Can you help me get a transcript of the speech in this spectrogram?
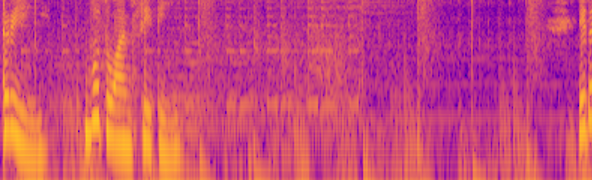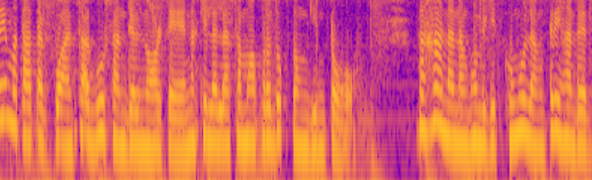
3. Butuan City Ito ay matatagpuan sa Agusan del Norte na kilala sa mga produktong ginto. Tahanan ng humigit kumulang 300,000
